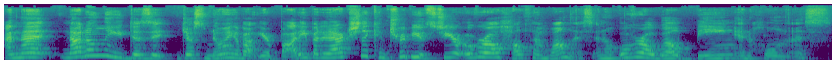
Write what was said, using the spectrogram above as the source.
And that not only does it just knowing about your body, but it actually contributes to your overall health and wellness and overall well being and wholeness.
